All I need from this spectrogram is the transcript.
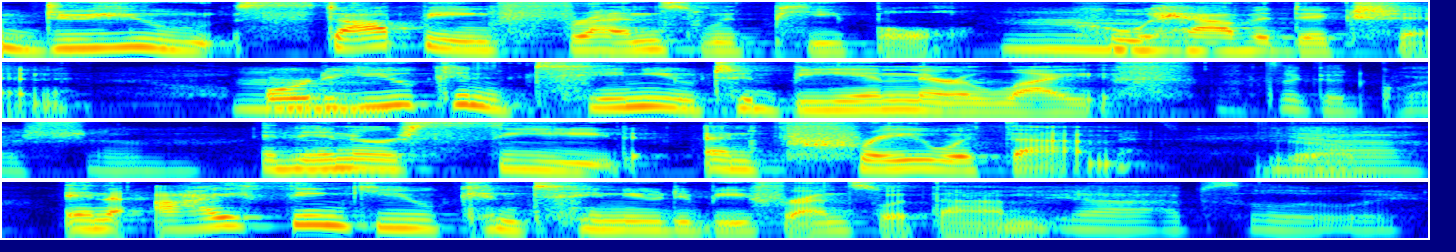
do you stop being friends with people who mm. have addiction? Mm. Or do you continue to be in their life That's a good question. and intercede and pray with them? Yeah. And I think you continue to be friends with them. Yeah, absolutely.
